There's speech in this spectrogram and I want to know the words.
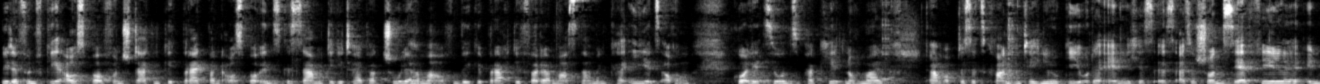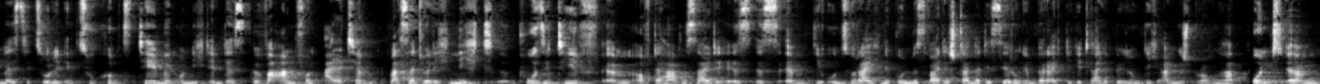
wie der 5G-Ausbau vonstatten geht, Breitbandausbau insgesamt, Digitalpakt Schule haben wir auf den Weg gebracht, die Fördermaßnahmen KI jetzt auch im Koalitionspaket nochmal, ähm, ob das jetzt Quantentechnologie oder ähnliches ist. Also schon sehr viele Investitionen in Zukunftsthemen und nicht in das Bewahren von Altem. Was natürlich nicht äh, positiv ähm, auf der Habenseite ist, ist ähm, die unzureichende bundesweite Standardisierung im Bereich digitale Bildung, die ich angesprochen habe. Und ähm,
